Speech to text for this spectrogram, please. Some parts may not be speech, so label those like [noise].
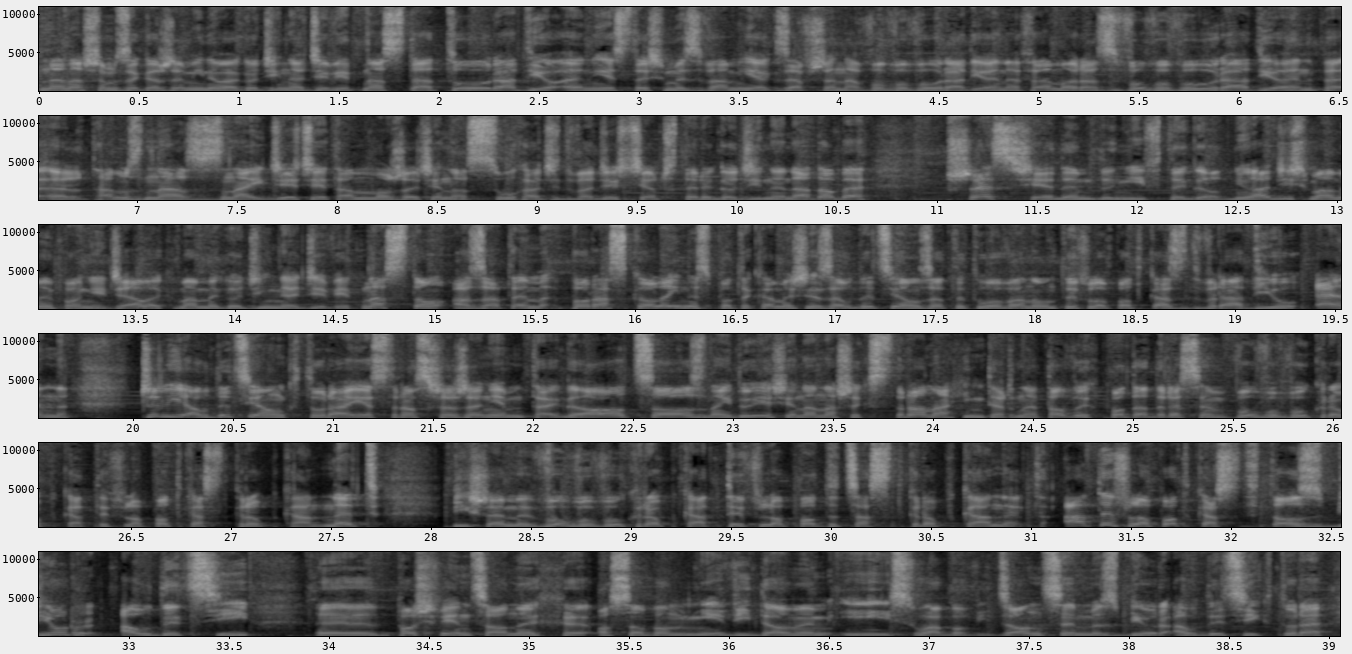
Na naszym zegarze minęła godzina 19. Tu Radio N. Jesteśmy z Wami jak zawsze na www.radio.nfm oraz www.radio.npl. Tam z nas znajdziecie, tam możecie nas słuchać 24 godziny na dobę przez 7 dni w tygodniu. A dziś mamy poniedziałek, mamy godzinę 19, a zatem po raz kolejny spotykamy się z audycją zatytułowaną Tyflo Podcast w Radiu N, czyli audycją, która jest rozszerzeniem tego, co znajduje się na naszych stronach internetowych pod adresem www.tyflopodcast.net. Piszemy www.tyflopodcast.net podcast.net. A Tyflo Podcast to zbiór audycji y, poświęconych osobom niewidomym i słabowidzącym, zbiór audycji, które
